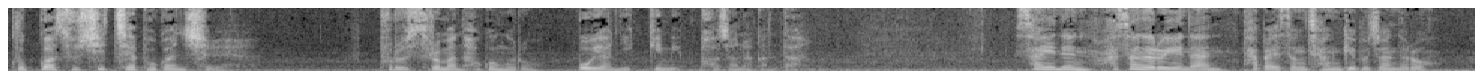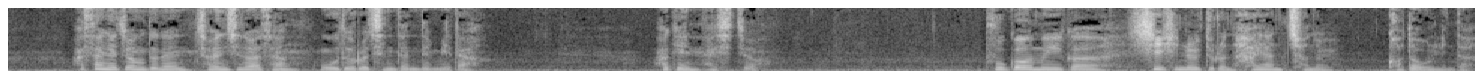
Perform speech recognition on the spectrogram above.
국과수 시체 보관실. 푸르스름한 허공으로 뽀얀 입김이 퍼져나간다. 사인은 화상으로 인한 다발성 장기부전으로 화상의 정도는 전신화상 5도로 진단됩니다. 확인하시죠. 부검의가 시신을 두른 하얀 천을 걷어올린다.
